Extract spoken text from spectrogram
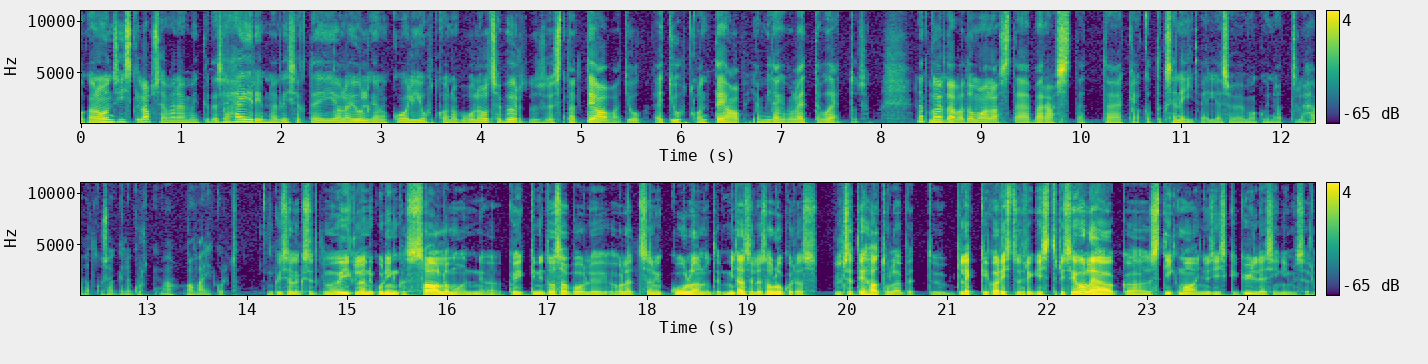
aga no on siiski lapsevanemaid, keda see häirib, nad lihtsalt ei ole julgenud kooli juhtkonna poole otse pöörduda, sest nad teavad ju, et juhtkond teab ja midagi pole ette võetud. Nad mhm. kardavad mm -hmm. oma laste pärast, et äkki hakatakse neid välja sööma, kui nad lähevad kusagile kurtma avalikult kui see oleks, ütleme, õiglane kuningas Saalomon ja kõiki neid osapooli oled sa nüüd kuulanud, et mida selles olukorras üldse teha tuleb, et plekki karistusregistris ei ole, aga stigma on ju siiski küljes inimesel?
